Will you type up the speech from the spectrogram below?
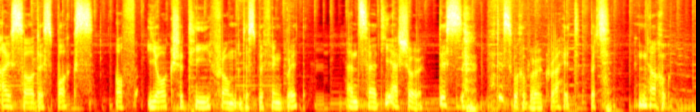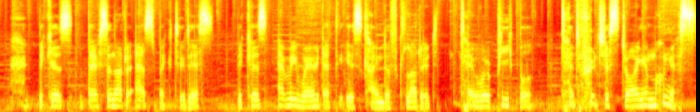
I saw this box of Yorkshire tea from the Spiffing Brit and said, yeah, sure, this, this will work, right? But no, because there's another aspect to this. Because everywhere that is kind of cluttered, there were people that were just drawing among us.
